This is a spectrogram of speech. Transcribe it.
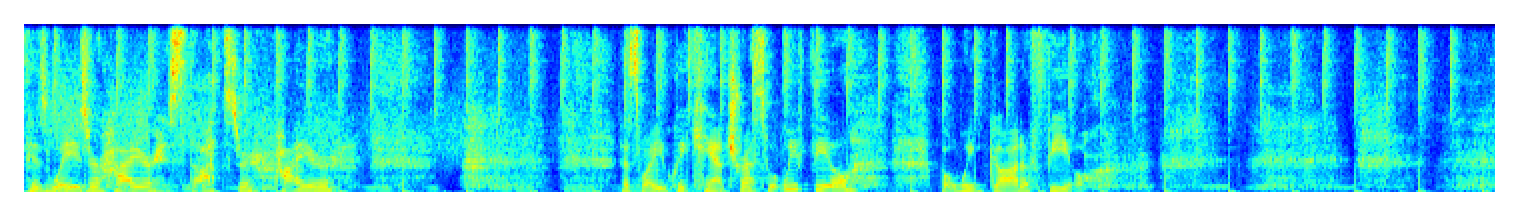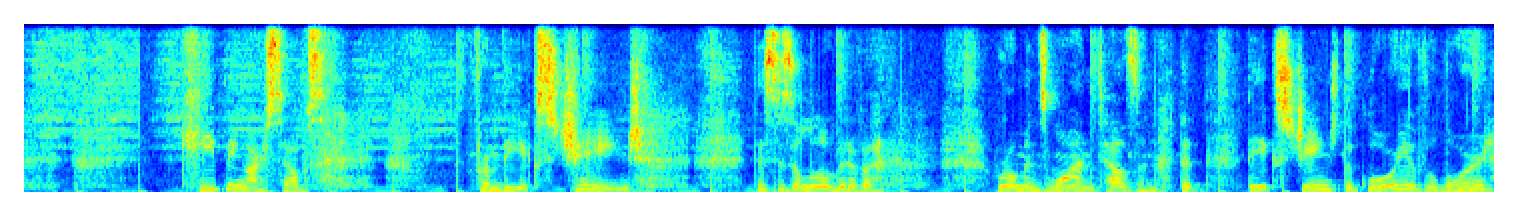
His ways are higher, His thoughts are higher. That's why we can't trust what we feel, but we gotta feel. keeping ourselves from the exchange. This is a little bit of a Romans 1 tells them that they exchanged the glory of the Lord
